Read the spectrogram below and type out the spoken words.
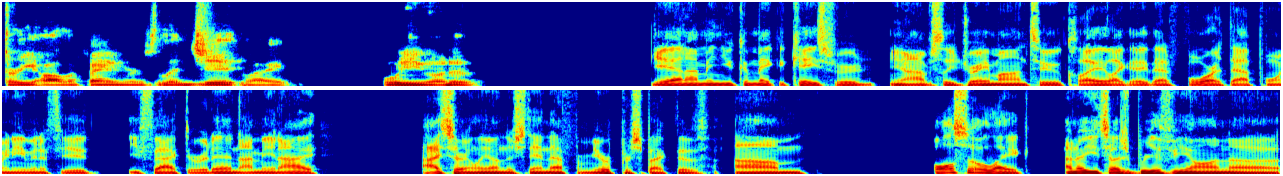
three Hall of Famers, legit. Like, what are you gonna do? Yeah, and I mean, you can make a case for you know obviously Draymond too, Clay, like that four at that point, even if you you factor it in. I mean, I I certainly understand that from your perspective. Um, also, like I know you touched briefly on uh,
